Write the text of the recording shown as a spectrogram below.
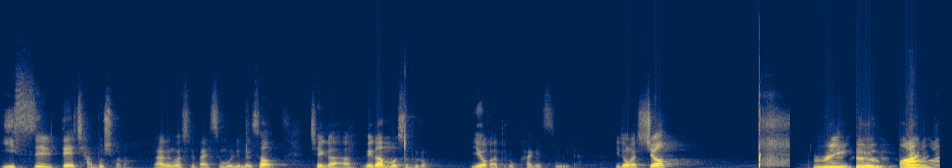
있을 때 잡으셔라. 라는 것을 말씀 올리면서 제가 외관 모습으로 이어가도록 하겠습니다. 이동하시죠. Three, two, one.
